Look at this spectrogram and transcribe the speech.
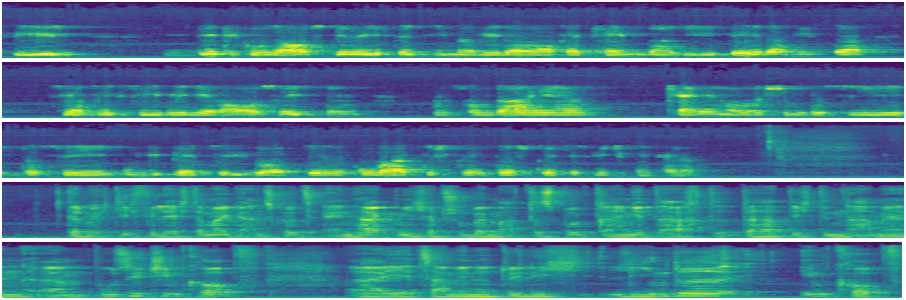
Spiel wirklich gut ausgerichtet, immer wieder auch erkennbar die Idee dahinter, sehr flexibel in ihrer Ausrichtung und von daher keine Überraschung, dass sie, dass sie um die Plätze überhaupt, oberhalb des, des Striches mitspielen können. Da möchte ich vielleicht einmal ganz kurz einhaken. Ich habe schon bei Mattersburg dran gedacht, da hatte ich den Namen ähm, Busic im Kopf. Äh, jetzt haben wir natürlich Lindl im Kopf.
